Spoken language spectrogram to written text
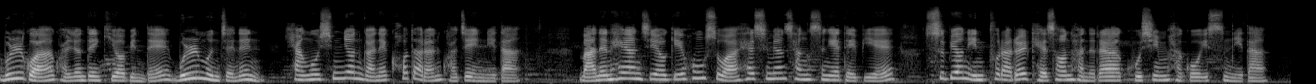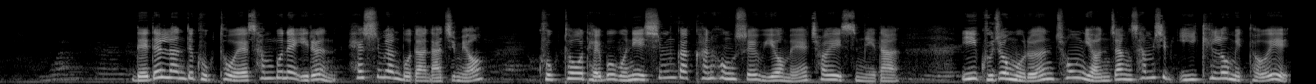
물과 관련된 기업인데 물 문제는 향후 10년간의 커다란 과제입니다. 많은 해안 지역이 홍수와 해수면 상승에 대비해 수변 인프라를 개선하느라 고심하고 있습니다. 네덜란드 국토의 3분의 1은 해수면보다 낮으며 국토 대부분이 심각한 홍수의 위험에 처해 있습니다. 이 구조물은 총 연장 32km의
